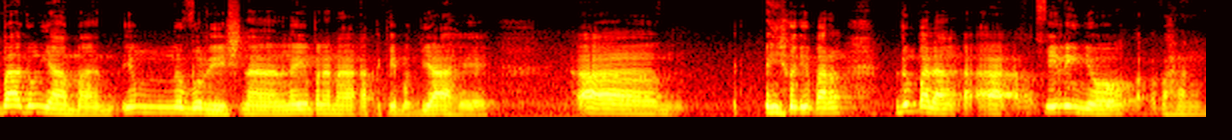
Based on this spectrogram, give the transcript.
bagong yaman, yung novurish na ngayon pala nakakatikim magbiyahe, um, yun yung parang, doon pa lang, ah, feeling nyo, ah, parang,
